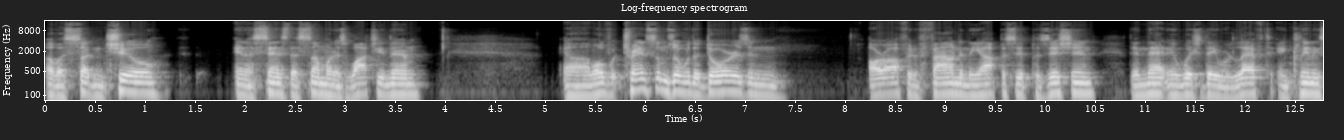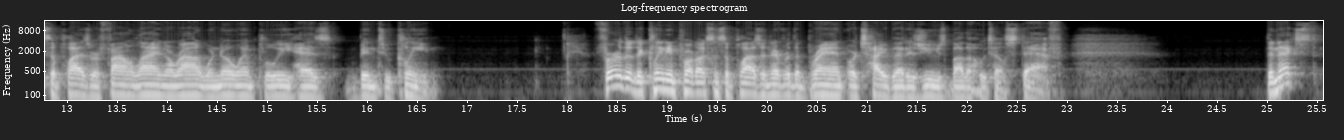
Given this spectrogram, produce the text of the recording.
of a sudden chill and a sense that someone is watching them. Um, over transoms over the doors and are often found in the opposite position than that in which they were left, and cleaning supplies were found lying around where no employee has been to clean. Further, the cleaning products and supplies are never the brand or type that is used by the hotel staff. The next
